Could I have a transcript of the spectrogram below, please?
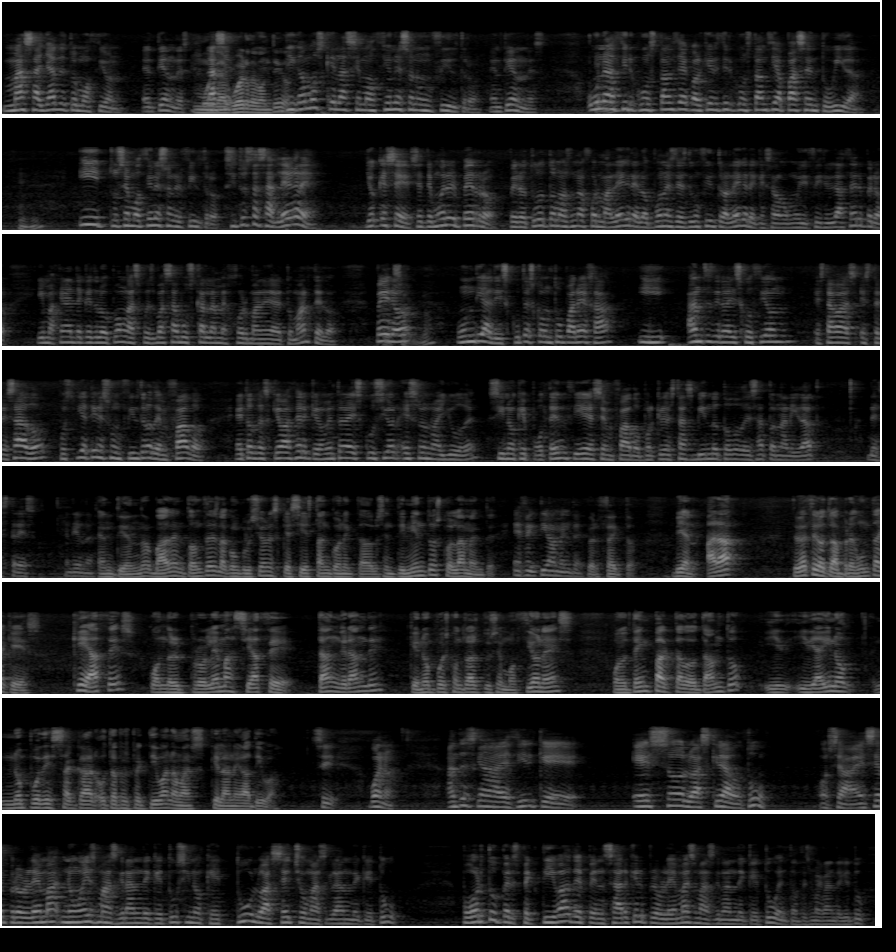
más allá de tu emoción, ¿entiendes? Muy de acuerdo contigo. Digamos que las emociones son un filtro, ¿entiendes? Una circunstancia, cualquier circunstancia pasa en tu vida. Y tus emociones son el filtro. Si tú estás alegre, yo qué sé, se te muere el perro, pero tú lo tomas de una forma alegre, lo pones desde un filtro alegre, que es algo muy difícil de hacer, pero imagínate que te lo pongas, pues vas a buscar la mejor manera de tomártelo. Pero un día discutes con tu pareja y antes de la discusión estabas estresado, pues ya tienes un filtro de enfado. Entonces, ¿qué va a hacer? Que en el momento de la discusión eso no ayude, sino que potencie ese enfado, porque lo estás viendo todo de esa tonalidad de estrés. ¿Entiendes? Entiendo, vale. Entonces, la conclusión es que sí están conectados los sentimientos con la mente. Efectivamente. Perfecto. Bien, ahora te voy a hacer otra pregunta que es, ¿qué haces cuando el problema se hace tan grande que no puedes controlar tus emociones, cuando te ha impactado tanto y, de ahí no, no puedes sacar otra perspectiva nada más que la negativa. Sí, bueno, antes que nada decir que eso lo has creado tú. O sea, ese problema no es más grande que tú, sino que tú lo has hecho más grande que tú. Por tu perspectiva de pensar que el problema es más grande que tú, entonces más grande que tú.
